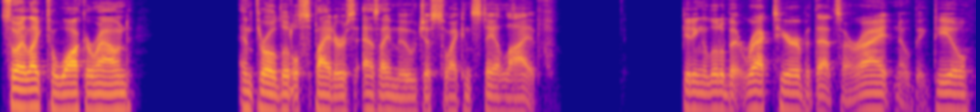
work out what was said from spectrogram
So I like to walk around and throw little spiders as I move just so I can stay alive. Getting a little bit wrecked here, but that's all right. No big deal.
